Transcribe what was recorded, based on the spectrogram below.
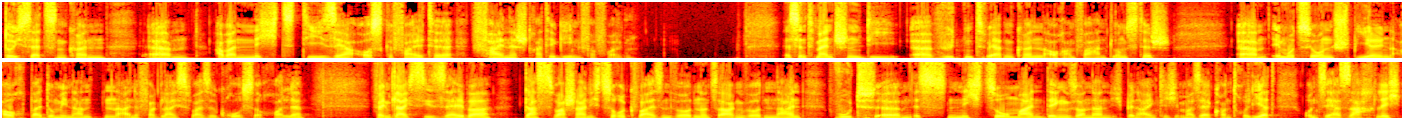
durchsetzen können, ähm, aber nicht die sehr ausgefeilte, feine Strategien verfolgen. Es sind Menschen, die äh, wütend werden können, auch am Verhandlungstisch. Ähm, Emotionen spielen auch bei Dominanten eine vergleichsweise große Rolle, wenngleich sie selber das wahrscheinlich zurückweisen würden und sagen würden, nein, Wut äh, ist nicht so mein Ding, sondern ich bin eigentlich immer sehr kontrolliert und sehr sachlich.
